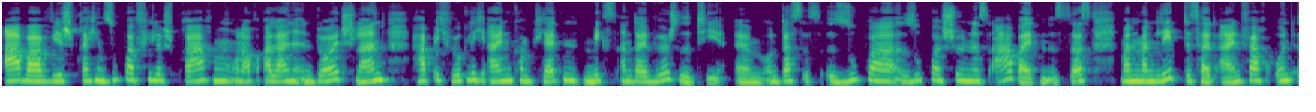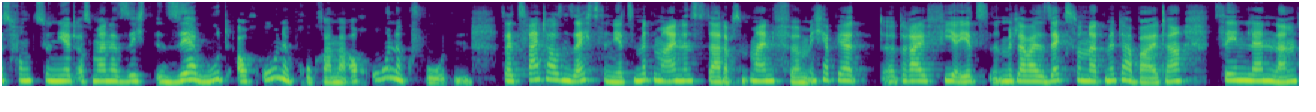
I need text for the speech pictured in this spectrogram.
aber wir sprechen super viele Sprachen und auch alleine in Deutschland habe ich wirklich einen kompletten Mix an Diversity. Ähm, und das ist super, super schönes Arbeiten ist das. Man man, man lebt es halt einfach und es funktioniert aus meiner Sicht sehr gut, auch ohne Programme, auch ohne Quoten. Seit 2016 jetzt mit meinen Startups, mit meinen Firmen. Ich habe ja drei, vier, jetzt mittlerweile 600 Mitarbeiter, zehn Ländern.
